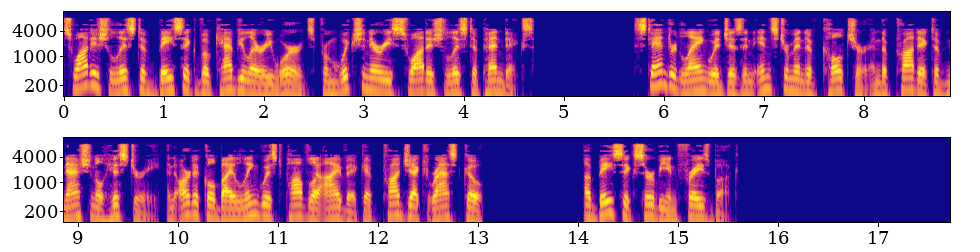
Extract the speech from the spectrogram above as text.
Swadesh list of basic vocabulary words from Wiktionary's Swadesh list appendix. Standard language as an instrument of culture and the product of national history, an article by linguist Pavla Ivic at Project Rastko. A basic Serbian phrasebook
